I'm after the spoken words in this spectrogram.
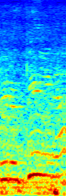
¿Pero qué era?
